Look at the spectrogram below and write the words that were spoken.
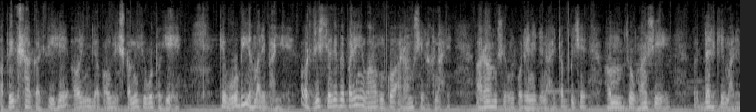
अपेक्षा करती है ऑल इंडिया कांग्रेस कमेटी, वो तो ये है कि वो भी हमारे भाई है। और जिस जगह पे पड़े हैं, वहाँ उनको आराम से रखना है। आराम से उनको रहने देना है। तब पीछे हम जो वहाँ से डर के मारे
